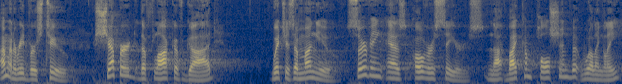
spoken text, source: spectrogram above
I'm going to read verse 2. Shepherd the flock of God, which is among you, serving as overseers, not by compulsion, but willingly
